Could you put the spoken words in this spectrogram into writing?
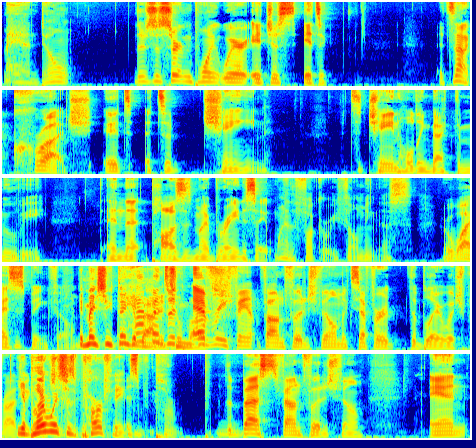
man, don't. There's a certain point where it just it's a, it's not a crutch. It's it's a chain. It's a chain holding back the movie, and that pauses my brain to say, why the fuck are we filming this? Or why is this being filmed? It makes you think it about it too with much. every found footage film except for the Blair Witch Project. yeah, Blair Witch is perfect. It's pr- pr- the best found footage film, and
